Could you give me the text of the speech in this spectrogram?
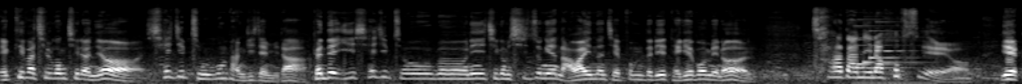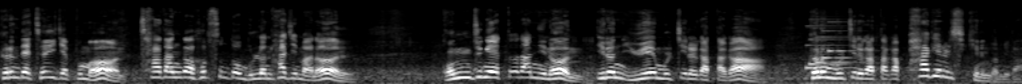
액티바 707은요 새집 증후군 방지제입니다. 근데 이 새집 증후군이 지금 시중에 나와 있는 제품들이 대개 보면은 차단이나 흡수예요. 예, 그런데 저희 제품은 차단과 흡수도 물론 하지만은 공중에 떠다니는 이런 유해 물질을 갖다가 그런 물질을 갖다가 파괴를 시키는 겁니다.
